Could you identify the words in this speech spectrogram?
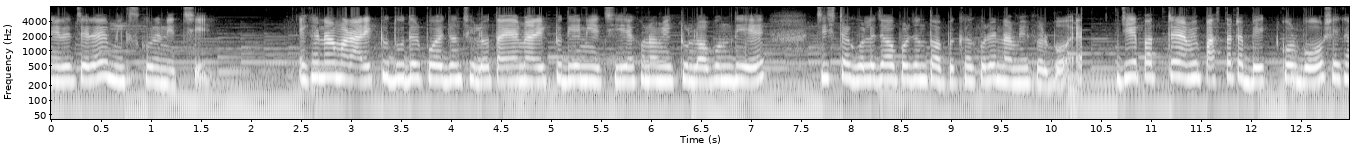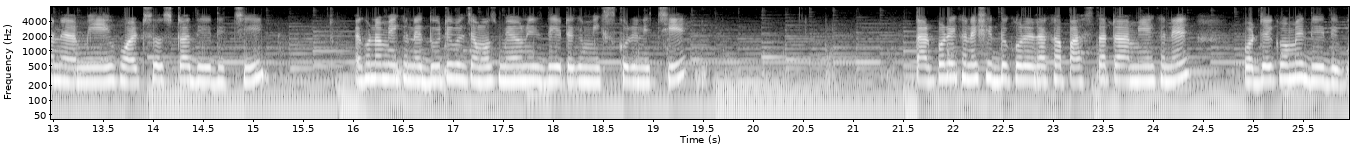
নেড়ে চেড়ে মিক্স করে নিচ্ছি। এখানে আমার আরেকটু দুধের প্রয়োজন ছিল, তাই আমি আরেকটু দিয়ে নিয়েছি। এখন আমি একটু লবণ দিয়ে চিজটা গলে যাওয়া পর্যন্ত অপেক্ষা করে নামিয়ে ফেলব। যে পাত্রে আমি পাস্তাটা বেক করব, সেখানে আমি হোয়াইট সসটা দিয়ে দিচ্ছি। এখন আমি এখানে দুই টেবিল চামচ মেয়নিজ দিয়ে এটাকে মিক্স করে নিচ্ছি। তারপর এখানে সিদ্ধ করে রাখা পাস্তাটা আমি এখানে পর্যায়ক্রমে দিয়ে দিব।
